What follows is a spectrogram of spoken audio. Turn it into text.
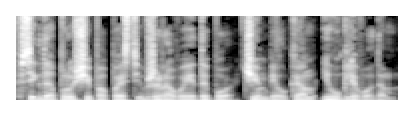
всегда проще попасть в жировые депо, чем белкам и углеводам.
